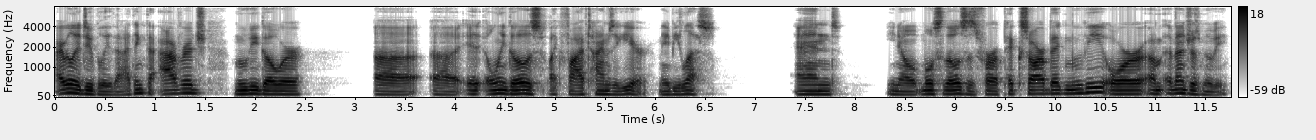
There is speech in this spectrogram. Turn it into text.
I really do believe that. I think the average moviegoer, uh, uh, it only goes like five times a year, maybe less. And, you know, most of those is for a Pixar big movie or um, Avengers movie.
